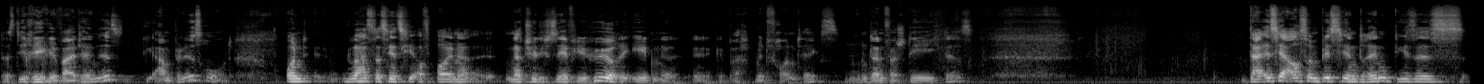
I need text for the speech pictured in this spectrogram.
Dass die Regel weiterhin ist, die Ampel ist rot. Und du hast das jetzt hier auf eine natürlich sehr viel höhere Ebene äh, gebracht mit Frontex. Mhm. Und dann verstehe ich das. Da ist ja auch so ein bisschen drin dieses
